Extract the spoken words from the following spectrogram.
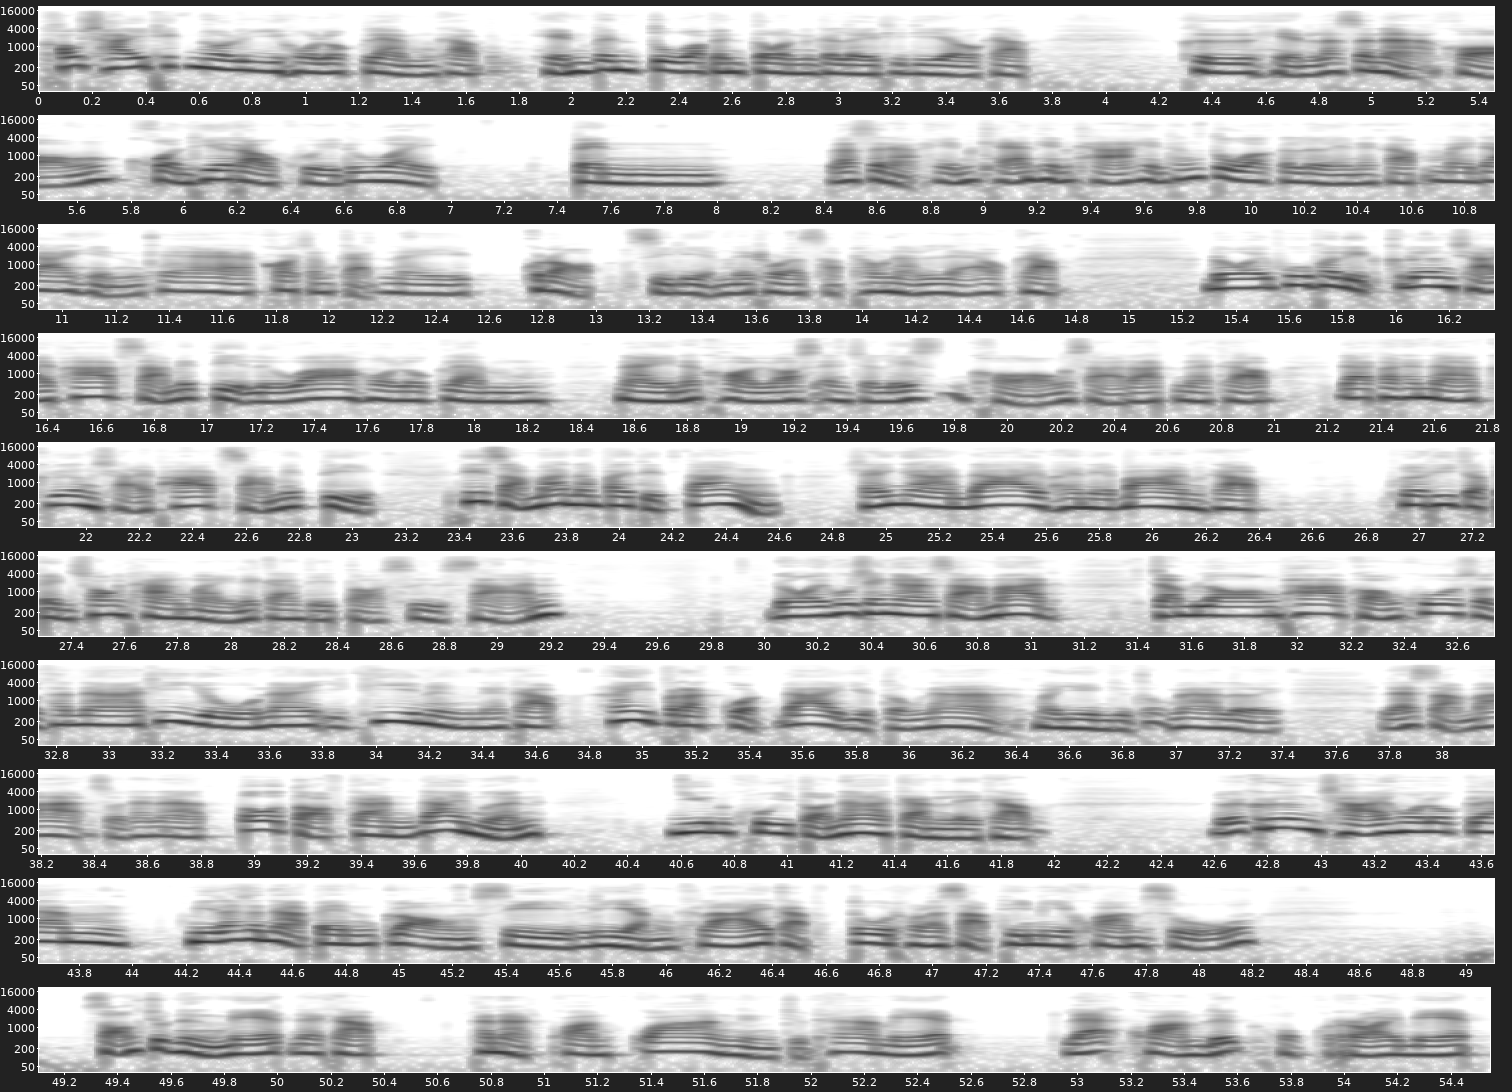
เขาใช้เทคโนโลยีโฮโลแกรมครับ เห็นเป็นตัวเป็นตนกันเลยทีเดียวครับ คือเห็นลักษณะของคนที่เราคุยด้วย เป็นลักษณะเห็นแขนเห็นขาเห็นทั้งตัวกันเลยนะครับ ไม่ได้เห็นแค่ข้อจำกัดในกรอบสี่เหลี่ยมในโทรศัพท์เท่านั้นแล้วครับ โดยผู้ผลิตเครื่องฉายภาพ3มิติ หรือว่าโฮโลแกรมในนครลอสแอนเจลิสของสหรัฐนะครับ ได้พัฒนาเครื่องฉายภาพ3มิติ ที่สามารถนำไปติดตั้งใช้งานได้ภายในบ้านครับ เพื่อที่จะเป็นช่องทางใหม่ในการติดต่อสื่อสาร โดยผู้ใช้งานสามารถจำลองภาพของคู่สนทนาที่อยู่ในอีกที่หนึ่งนะครับ ให้ปรากฏได้อยู่ตรงหน้า มายืนอยู่ตรงหน้าเลย และสามารถสนทนาโต้ตอบกันได้เหมือนยืนคุยต่อหน้ากันเลยครับ โดยเครื่องฉายโฮโลแกรม มีลักษณะเป็นกล่องสี่เหลี่ยมคล้ายกับตู้โทรศัพท์ที่มีความสูง 2.1 เมตรนะครับ ขนาดความกว้าง 1.5 เมตร และความลึก 600 เมตร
